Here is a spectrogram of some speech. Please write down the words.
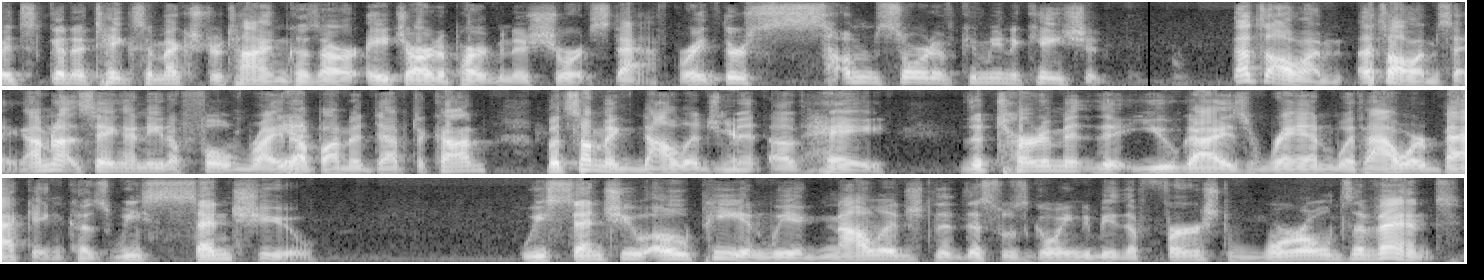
it's going to take some extra time because our HR department is short staffed, right? There's some sort of communication. That's all I'm that's all I'm saying. I'm not saying I need a full write up on Adepticon, but some acknowledgement of hey, the tournament that you guys ran with our backing because we sent you we sent you op and we acknowledged that this was going to be the first world's event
